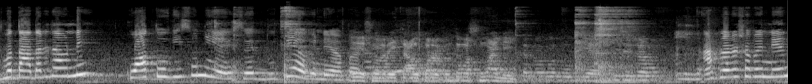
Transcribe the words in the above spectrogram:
তোমার দাদারি দাওনি কত কিছু নিয়ে এসে দুটি হবে না আবার। সময় নেই। আপনারা সবাই নেন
